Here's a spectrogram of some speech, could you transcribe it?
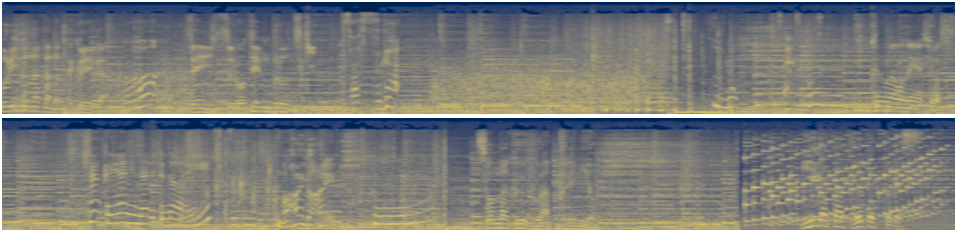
森の中の隠れ家。全室露天風呂付き。さすが。車お願いします。なんか嫌になれてない？ないない。そんな夫婦はプレミオ新潟トヨットです。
